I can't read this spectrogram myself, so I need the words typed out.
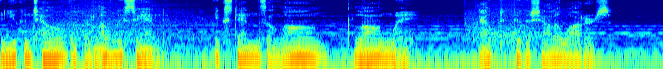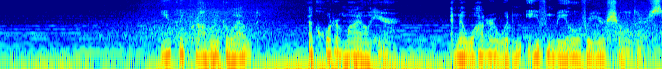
And you can tell that the lovely sand extends a long, long way out to the shallow waters. You could probably go out a quarter mile here and the water wouldn't even be over your shoulders.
